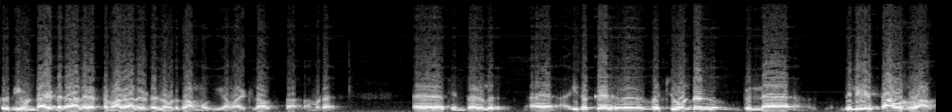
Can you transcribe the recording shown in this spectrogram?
കൃതി ഉണ്ടായിട്ടുള്ള കാലഘട്ടം ആ കാലഘട്ടത്തിൽ നമ്മുടെ സാമൂഹികമായിട്ടുള്ള അവസ്ഥ നമ്മുടെ ചിന്തകൾ ഇതൊക്കെ വെച്ചുകൊണ്ട് പിന്നെ വിലയിരുത്താവുന്നതാണ്.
